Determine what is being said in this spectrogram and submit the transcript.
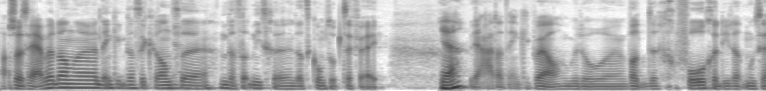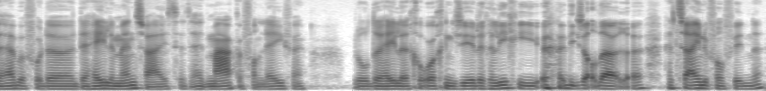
Als we het hebben, dan eh, denk ik dat de krant eh, dat dat niet dat komt op tv. Ja? Ja, dat denk ik wel. Ik bedoel, eh, wat de gevolgen die dat moeten hebben voor de, de hele mensheid, het, het maken van leven. Ik bedoel, de hele georganiseerde religie, die zal daar het zijnde van vinden.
